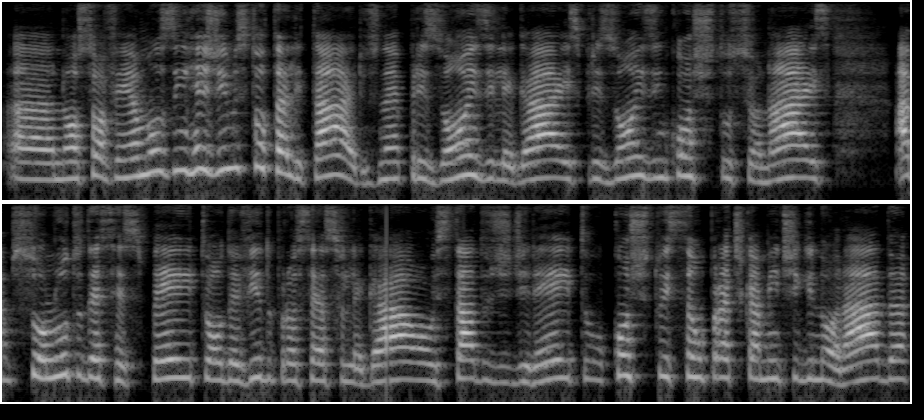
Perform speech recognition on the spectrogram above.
uh, nós só vemos em regimes totalitários, né? prisões ilegais, prisões inconstitucionais, absoluto desrespeito ao devido processo legal, ao Estado de Direito, Constituição praticamente ignorada,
